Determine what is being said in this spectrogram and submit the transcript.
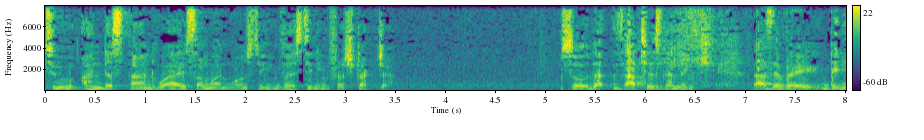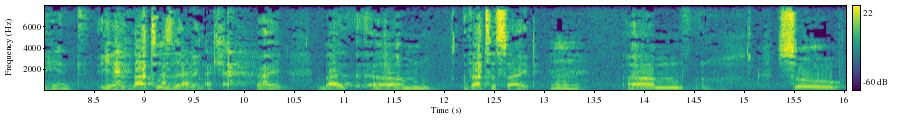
to understand why someone wants to invest in infrastructure. So that that is the link. That's a very big hint. Yeah, that is the link, right? But um, that aside, um, so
